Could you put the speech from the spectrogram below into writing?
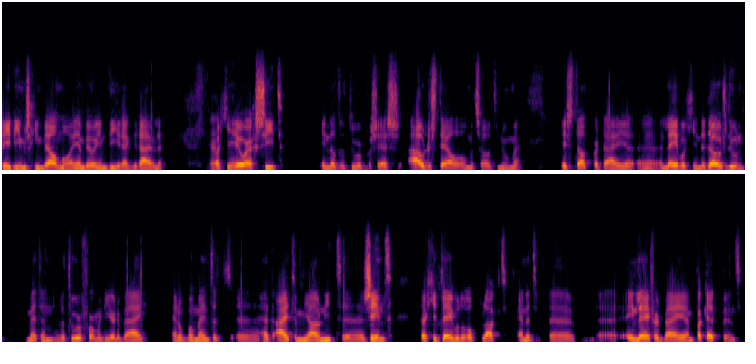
Vind je die misschien wel mooi en wil je hem direct ruilen? Wat je heel erg ziet in dat retourproces, oude stijl om het zo te noemen, is dat partijen uh, een labeltje in de doos doen met een retourformulier erbij. En op het moment dat uh, het item jou niet uh, zint, dat je het label erop plakt en het inlevert bij een pakketpunt.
